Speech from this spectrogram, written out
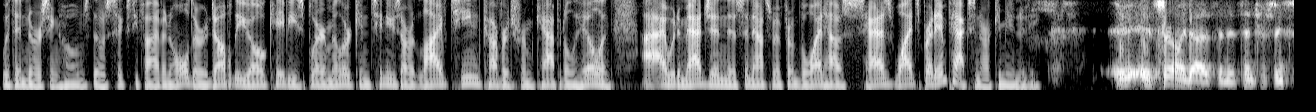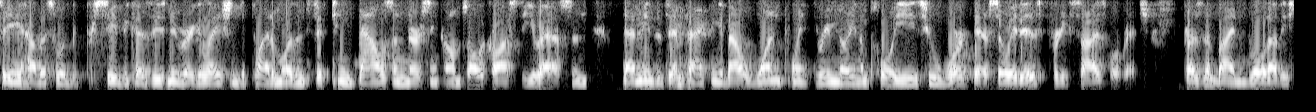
within nursing homes, those 65 and older. WOKV's Blair Miller continues our live team coverage from Capitol Hill. And I, I would imagine this announcement from the White House has widespread impacts in our community. It, certainly does, and it's interesting to see how this would be perceived because these new regulations apply to more than 15,000 nursing homes all across the U.S., and that means it's impacting about 1.3 million employees who work there. So it is pretty sizable, Rich. President Biden rolled out these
